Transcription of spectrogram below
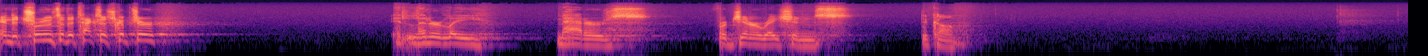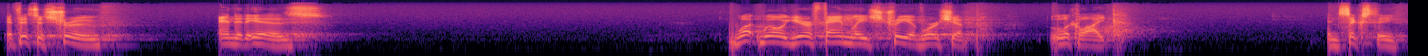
in the truths of the text of Scripture? It literally matters for generations to come. If this is true, and it is, What will your family's tree of worship look like in 60,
